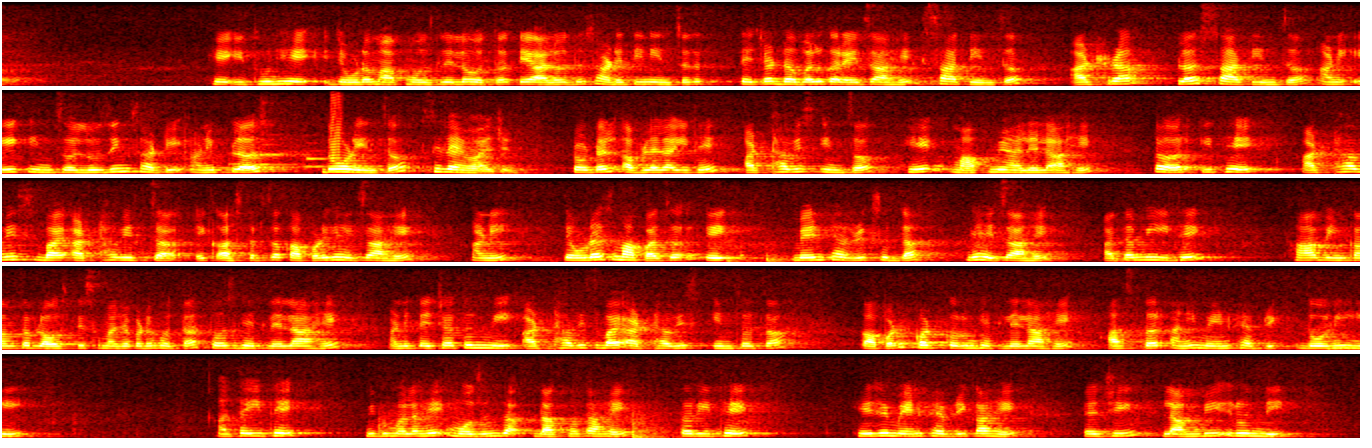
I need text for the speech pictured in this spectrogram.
हे इथून हे जेवढं माप मोजलेलं होतं ते आलं होतं साडेतीन इंच. तर त्याच्या डबल करायचं आहे सात इंच अठरा प्लस सात इंच आणि एक इंच लुझिंगसाठी आणि प्लस दोन इंच सिलाई मार्जिन टोटल आपल्याला इथे अठ्ठावीस इंच हे माप मिळालेलं आहे. तर इथे अठ्ठावीस बाय अठ्ठावीसचा एक अस्तरचं कापड घ्यायचं आहे आणि तेवढ्याच मापाचं एक मेन फॅब्रिकसुद्धा घ्यायचं आहे. आता मी इथे हा विणकामचा ब्लाऊज पीस माझ्याकडे होता. तोच घेतलेला आहे आणि त्याच्यातून मी अठ्ठावीस बाय अठ्ठावीस इंचचा कापड कट करून घेतलेला आहे. अस्तर आणि मेन फॅब्रिक दोन्हीही. आता इथे मी तुम्हाला हे मोजून दा दाखवत आहे. तर इथे हे जे मेन फॅब्रिक आहे त्याची लांबी रुंदी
